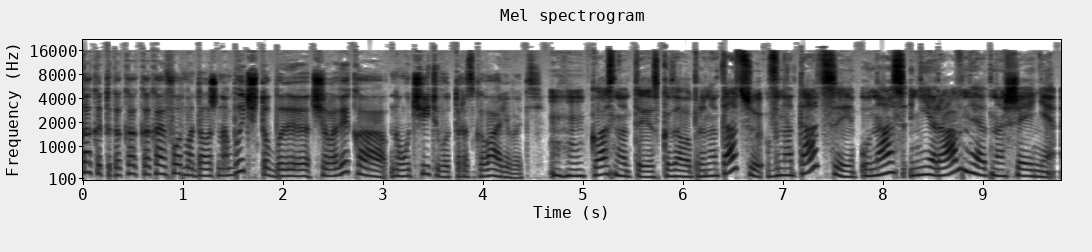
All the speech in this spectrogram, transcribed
Как это, какая, какая форма должна быть, чтобы человека научить вот разговаривать? Мгм. Классно ты сказала про нотацию. В нотации у нас не равные отношения,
